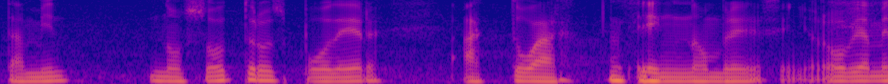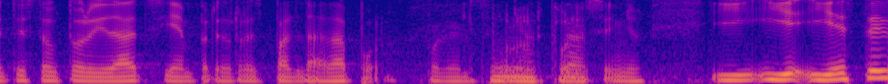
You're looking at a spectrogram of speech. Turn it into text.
también nosotros poder actuar en nombre del Señor. Obviamente esta autoridad siempre es respaldada por, por el Señor. Por, el Señor. Y, y, este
